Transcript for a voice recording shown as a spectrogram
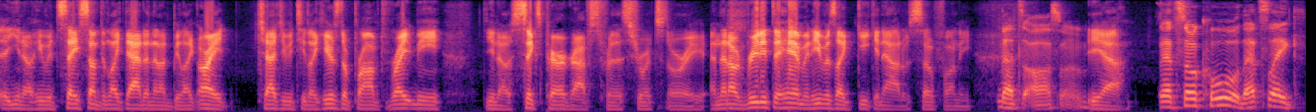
you know, he would say something like that, and then I'd be like, all right, ChatGPT, like here's the prompt, write me, you know, six paragraphs for this short story, and then I would read it to him, and he was like geeking out. It was so funny. That's awesome. Yeah, That's so cool. That's like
